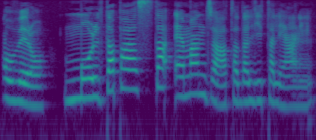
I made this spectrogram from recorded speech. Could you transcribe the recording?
ovvero molta pasta è mangiata dagli italiani.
